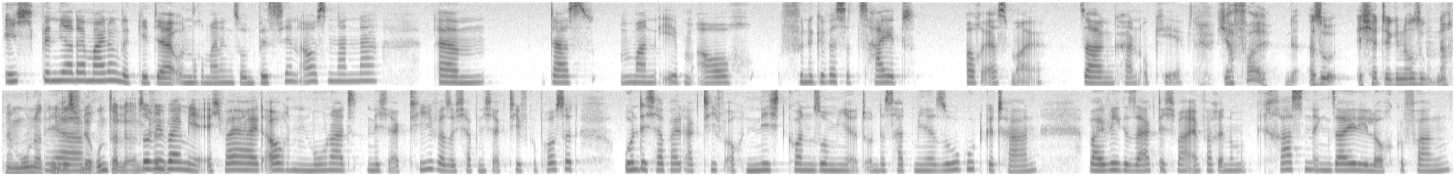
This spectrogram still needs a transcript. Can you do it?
ich bin ja der Meinung, da geht ja unsere Meinung so ein bisschen auseinander, ähm, dass man eben auch für eine gewisse Zeit auch erstmal sagen kann, okay. Ja, voll. Also ich hätte genauso gut nach einem Monat mir das wieder runterladen so können. So wie bei mir. Ich war ja halt auch einen Monat nicht aktiv, also ich habe nicht aktiv gepostet und ich habe halt aktiv auch nicht konsumiert und das hat mir so gut getan, weil wie gesagt, ich war einfach in einem krassen Anxiety-Loch gefangen.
